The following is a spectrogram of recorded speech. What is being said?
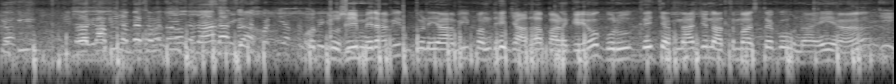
ਕਿਉਂਕਿ ਕਾਫੀ ਲੰਬੇ ਸਮੇਂ ਤੋਂ ਇੰਤਜ਼ਾਰ ਸੀਗਾ। ਉਹ ਤੁਸੀਂ ਮੇਰਾ ਵੀਰ ਦੁਨਿਆਵੀ ਬੰਦੇ ਜ਼ਿਆਦਾ ਬਣ ਗਏ ਹੋ। ਗੁਰੂ ਦੇ ਚਰਨਾਂ 'ਚ ਨਤਮਸਤਕ ਹੋਣ ਆਏ ਆ। ਜੀ।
